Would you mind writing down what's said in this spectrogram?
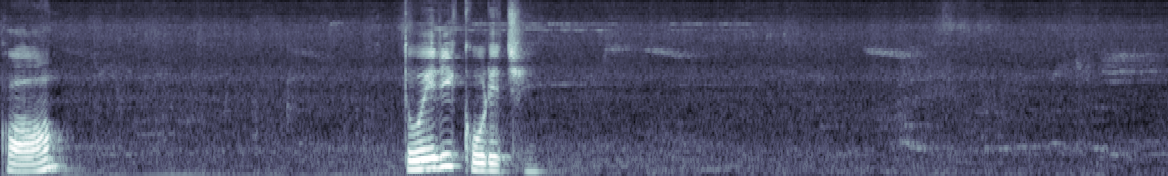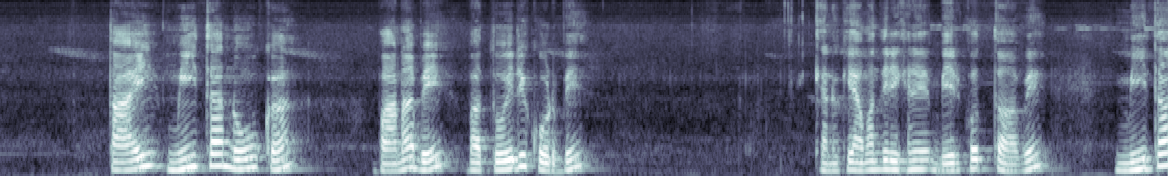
কম তৈরি করেছে। তাই মিতা নৌকা বানাবে বা তৈরি করবে কেন কি আমাদের এখানে বের করতে হবে? মিতা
